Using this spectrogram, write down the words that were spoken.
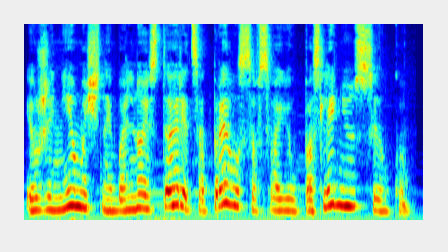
и уже немощный больной старец отправился в свою последнюю ссылку –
